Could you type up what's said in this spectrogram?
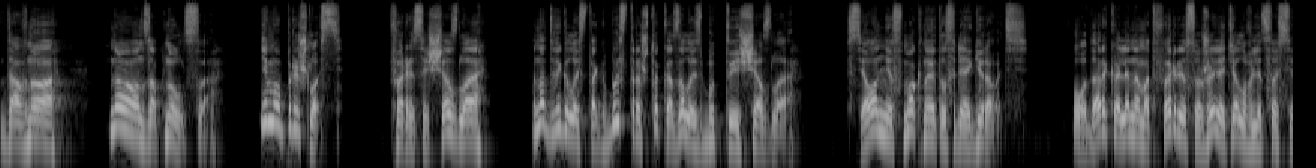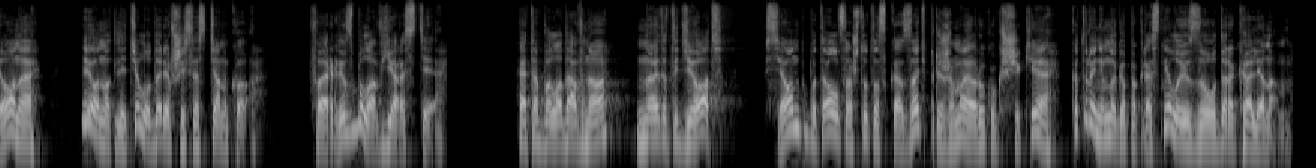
давно...» Но он запнулся. Ему пришлось. Феррис исчезла. Она двигалась так быстро, что казалось, будто исчезла. Сион не смог на это среагировать. Удар коленом от Феррис уже летел в лицо Сиона, и он отлетел, ударившись о стенку. Феррис была в ярости. «Это было давно, но этот идиот...» Сион попытался что-то сказать, прижимая руку к щеке, которая немного покраснела из-за удара коленом.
